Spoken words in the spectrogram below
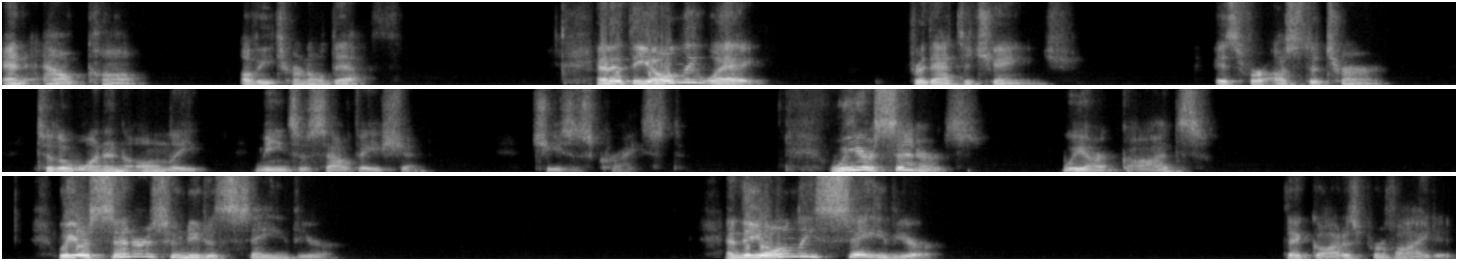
an outcome of eternal death. And that the only way for that to change is for us to turn to the one and only means of salvation, Jesus Christ. We are sinners. We aren't gods. We are sinners who need a Savior and the only Savior that God has provided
